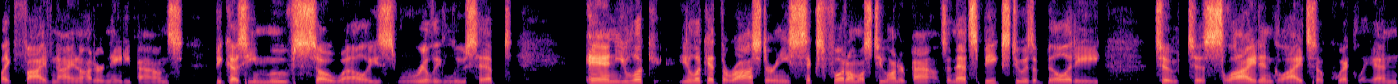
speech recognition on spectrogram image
like 5'9, 180 pounds because he moves so well. He's really loose hipped. And you look you look at the roster and he's six foot, almost 200 pounds. And that speaks to his ability to to slide and glide so quickly. And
